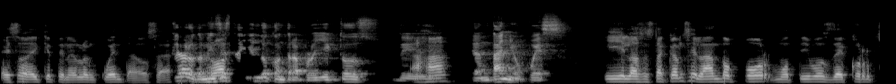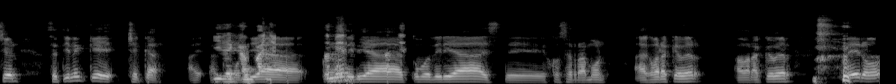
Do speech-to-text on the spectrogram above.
eso hay que tenerlo en cuenta, o sea, Claro, también no- se está yendo contra proyectos de, Ajá. de antaño, pues. y los está cancelando por motivos de corrupción. Se tienen que checar. Y de como campaña. diría, como También- como diría este José Ramón, habrá que ver, habrá que ver, pero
